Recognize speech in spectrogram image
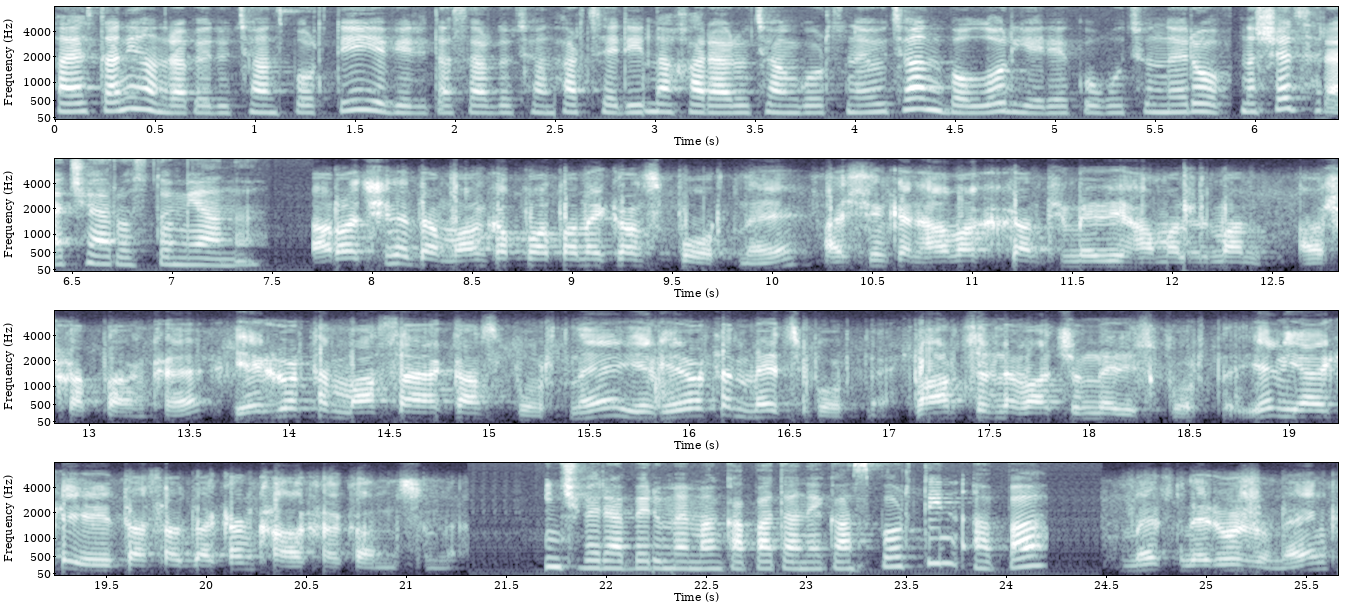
Հայաստանի Հանրապետության սպորտի եւ երիտասարդության հարցերի նախարարության գործունեության բոլոր երեք ուղություններով, նշեց Հրաչյա Ռոստոմյանը։ Առաջինը դա մանկապատանեկան սպորտն է, այսինքն հավաքական թիմերի համալրման աշխատանքը, երկրորդը massայական սպորտն է եւ երրորդը մեծ սպորտն է, բարձր նվաճումների սպորտը եւ իհարկե երիտասարդական քաղաքականությունը։ Ինչ վերաբերում է մանկապատանեկան սպորտին, ապա մեծ ներուժ ունենք,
